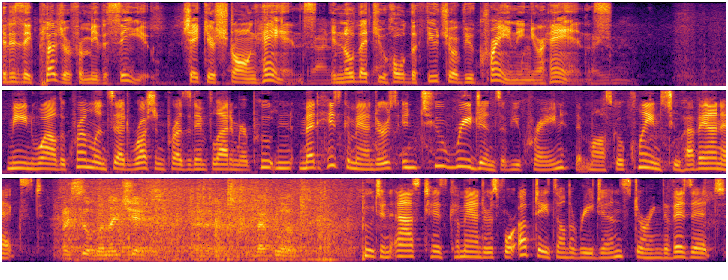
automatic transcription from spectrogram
It is a pleasure for me to see you, shake your strong hands, and know that you hold the future of Ukraine in your hands. Meanwhile, the Kremlin said Russian President Vladimir Putin met his commanders in two regions of Ukraine that Moscow claims to have annexed. Putin asked his commanders for updates on the regions during the visit.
